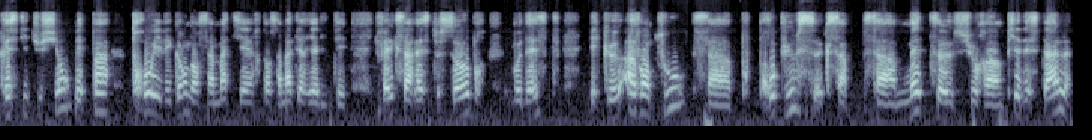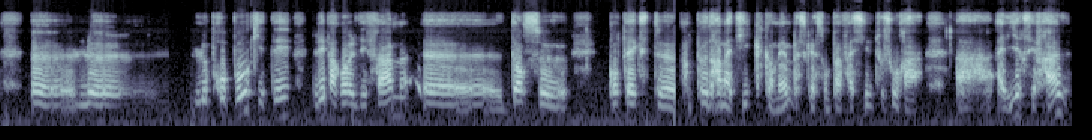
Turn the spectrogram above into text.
restitution, mais pas trop élégant dans sa matière, dans sa matérialité. Il fallait que ça reste sobre, modeste, et que avant tout, ça propulse, que ça, ça mette sur un piédestal euh, le le propos qui était les paroles des femmes euh, dans ce contexte un peu dramatique quand même, parce qu'elles sont pas faciles toujours à, à, à lire ces phrases.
